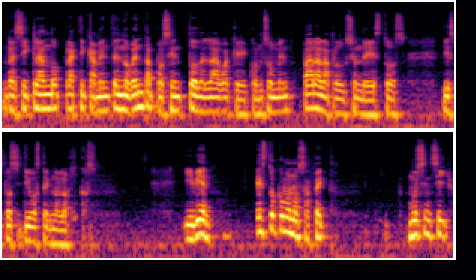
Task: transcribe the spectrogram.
reciclando prácticamente el 90% del agua que consumen para la producción de estos dispositivos tecnológicos. Y bien, ¿esto cómo nos afecta? Muy sencillo.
